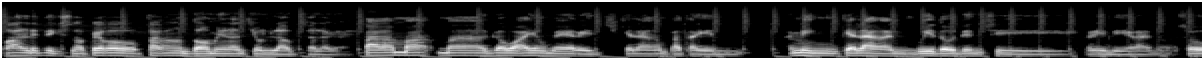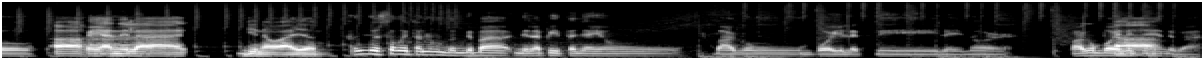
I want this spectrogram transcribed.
politics, no? Pero parang dominant yung love talaga. Para ma- magawa yung marriage, kailangan patayin. I mean, kailangan widow din si Rhaenyra, no? So, Ah, kaya Ah. nila ginawa yon. ang gusto ko itanong doon, di ba, nilapitan niya yung bagong boylet ni Lenor. Bagong boylet Ah. niya yun, di ba?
